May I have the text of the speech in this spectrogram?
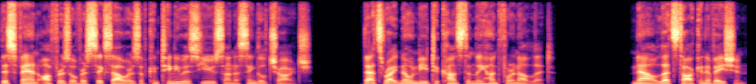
this fan offers over 6 hours of continuous use on a single charge. That's right, no need to constantly hunt for an outlet. Now, let's talk innovation.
